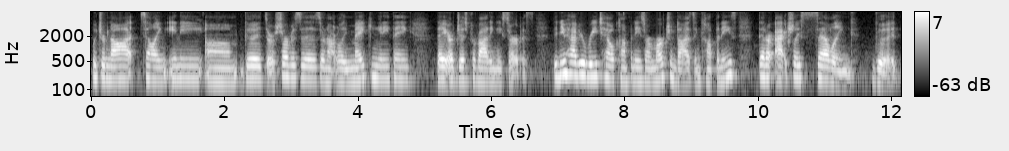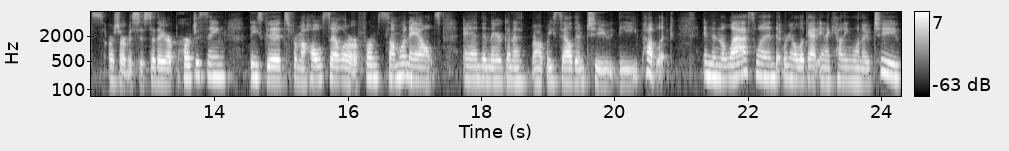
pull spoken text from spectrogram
which are not selling any um, goods or services, they're not really making anything, they are just providing a service. Then you have your retail companies or merchandising companies that are actually selling goods or services. So they are purchasing these goods from a wholesaler or from someone else, and then they're going to uh, resell them to the public. And then the last one that we're going to look at in Accounting 102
